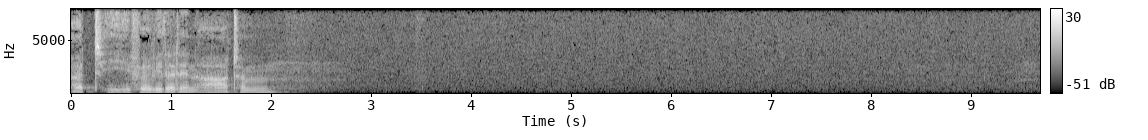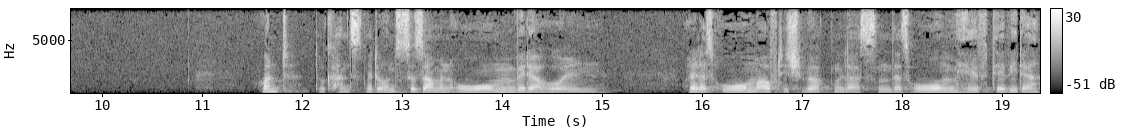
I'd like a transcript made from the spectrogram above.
Vertiefe wieder den Atem. Und du kannst mit uns zusammen Om wiederholen oder das Om auf dich wirken lassen. Das Om hilft dir wieder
